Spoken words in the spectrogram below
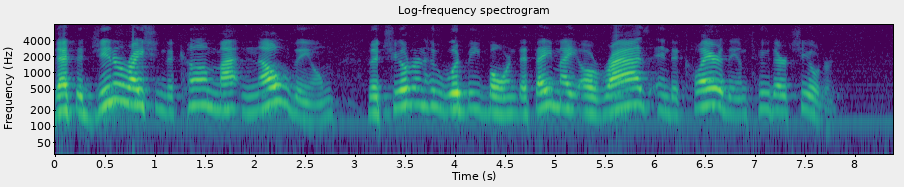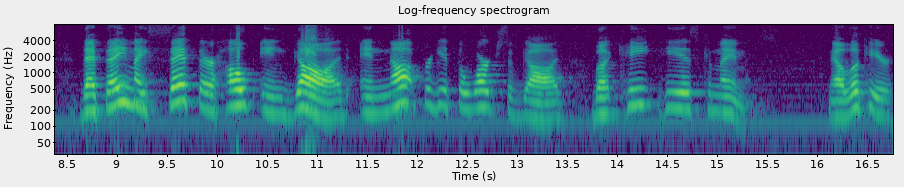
That the generation to come might know them, the children who would be born, that they may arise and declare them to their children. That they may set their hope in God and not forget the works of God, but keep his commandments. Now look here.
